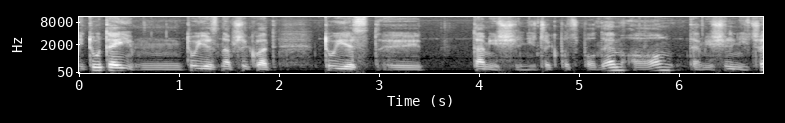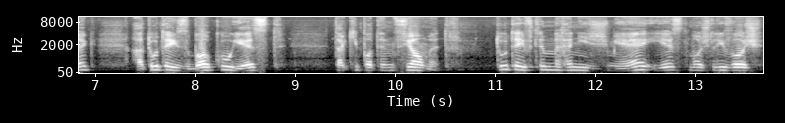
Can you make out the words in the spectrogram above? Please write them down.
I tutaj, mm, tu jest na przykład, tu jest, tam jest silniczek pod spodem, o, tam jest silniczek, a tutaj z boku jest taki potencjometr. Tutaj w tym mechanizmie jest możliwość,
